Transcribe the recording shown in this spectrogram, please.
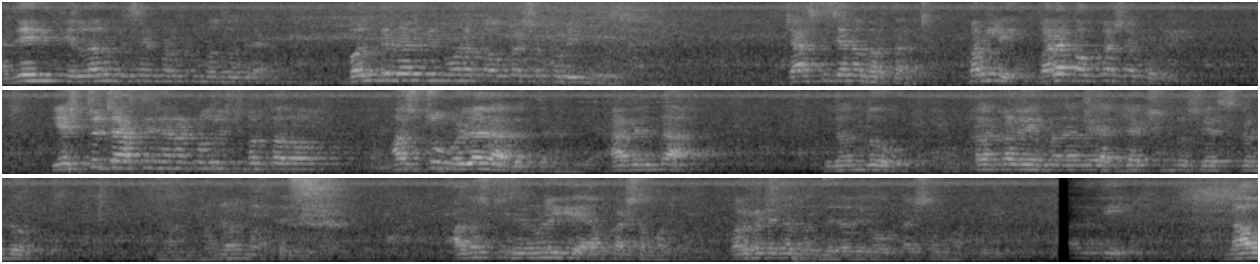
ಅದೇ ರೀತಿ ಎಲ್ಲರೂ ಡಿಸೈಡ್ ಮಾಡ್ಕೊಂಡು ಬಂದಿದ್ರೆ ಬಂದಿರೋರಿಗೆ ನೋಡೋಕೆ ಅವಕಾಶ ಕೊಡಿದ್ದೀವಿ ಜಾಸ್ತಿ ಜನ ಬರ್ತಾರೆ. ಬರಲಿ, ಬರೋಕ್ಕೆ ಅವಕಾಶ ಕೊಡಿ. ಎಷ್ಟು ಜಾಸ್ತಿ ಜನ ಟೂರಿಸ್ಟ್ ಬರ್ತಾರೋ ಅಷ್ಟು ಒಳ್ಳೇದಾಗುತ್ತೆ ನಮಗೆ. ಆದ್ದರಿಂದ ಇದೊಂದು ಕಳಕಳಿ ಮನವಿ ಅಧ್ಯಕ್ಷರು ಸೇರಿಸ್ಕೊಂಡು ನಾನು ಮನವಿ ಮಾಡ್ತಾ ಇದ್ದೀನಿ. ಆದಷ್ಟು ಜನಗಳಿಗೆ ಅವಕಾಶ ಮಾಡ್ತೀವಿ ಹೊರಗಡೆಯಿಂದ ಬಂದಿರೋರಿಗೆ ಅವಕಾಶ ಮಾಡ್ತೀವಿ ಆ ರೀತಿ ನಾವು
